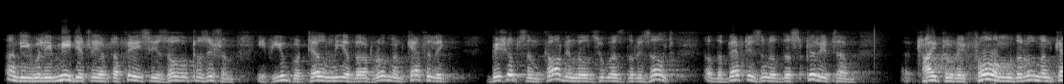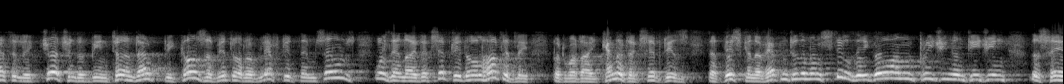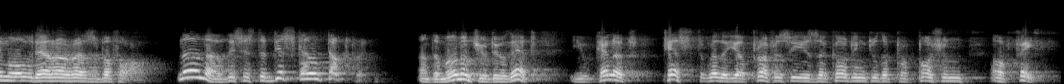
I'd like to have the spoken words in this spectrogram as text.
And he will immediately have to face his whole position. If you could tell me about Roman Catholic bishops and cardinals who, as the result of the baptism of the Spirit, have uh, tried to reform the Roman Catholic Church and have been turned out because of it or have left it themselves, well, then I'd accept it wholeheartedly. But what I cannot accept is that this can have happened to them and still they go on preaching and teaching the same old error as before. No, no, this is to discount doctrine. And the moment you do that, you cannot test whether your prophecy is according to the proportion of faith.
